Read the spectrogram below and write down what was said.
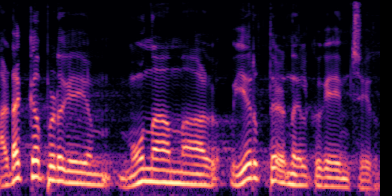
അടക്കപ്പെടുകയും മൂന്നാം നാൾ ഉയർത്തെഴുന്നേൽക്കുകയും ചെയ്തു.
